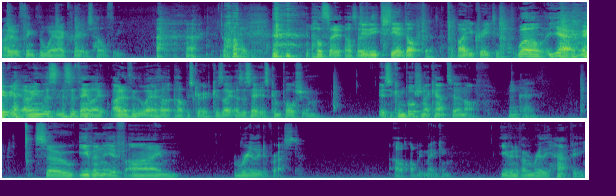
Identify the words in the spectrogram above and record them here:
I don't think the way I create is healthy. okay I'll say I'll say. do you need to see a doctor about your creativity. Well, yeah, maybe. I mean, this, this is the thing. Like, I don't think the way I help, help is creative because, like, as I say, it's compulsion. It's a compulsion I can't turn off. Okay. So even if I'm really depressed, I'll, I'll be making. Even if I'm really happy,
